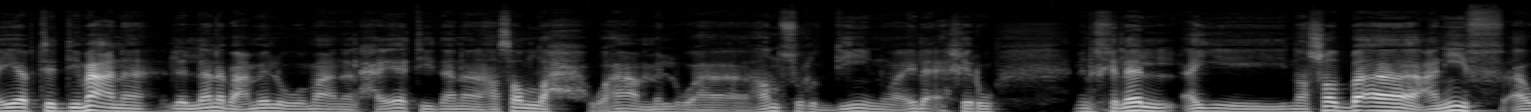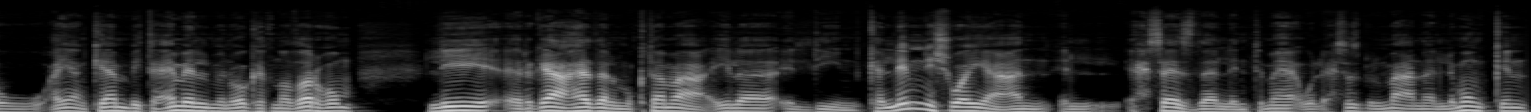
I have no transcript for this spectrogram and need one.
هي بتدي معنى للي أنا بعمله ومعنى لحياتي. ده أنا هصلح وهعمل وهنصر الدين وإلى آخره. من خلال أي نشاط بقى عنيف أو ايا كان بيتعمل من وجهة نظرهم لإرجاع هذا المجتمع إلى الدين. كلمني شوية عن الإحساس ده الانتماء والإحساس بالمعنى اللي ممكن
